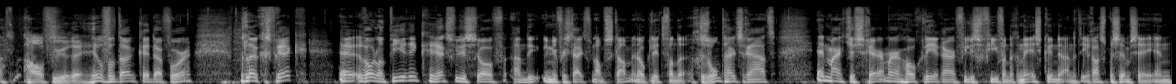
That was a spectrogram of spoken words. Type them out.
half uur. Heel veel dank eh, daarvoor. Het was een leuk gesprek. Eh, Roland Pierink, rechtsfilosoof aan de Universiteit van Amsterdam en ook lid van de Gezondheidsraad. En Maartje Schermer, hoogleraar filosofie van de geneeskunde aan het Erasmus MC en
